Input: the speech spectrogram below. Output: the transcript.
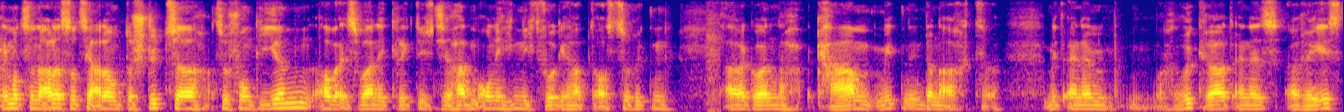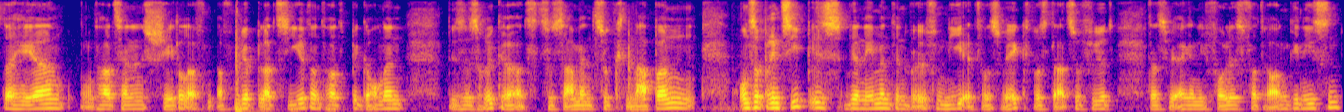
emotionaler sozialer Unterstützer zu fungieren. Aber es war nicht kritisch. Sie haben ohnehin nicht vorgehabt, auszurücken. Aragorn kam mitten in der Nacht mit einem Rückgrat eines Rehs daher und hat seinen Schädel auf, auf mir platziert und hat begonnen, dieses Rückgrat zusammenzuknabbern. Unser Prinzip ist, wir nehmen den Wölfen nie etwas weg, was dazu führt, dass wir eigentlich volles Vertrauen genießen.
